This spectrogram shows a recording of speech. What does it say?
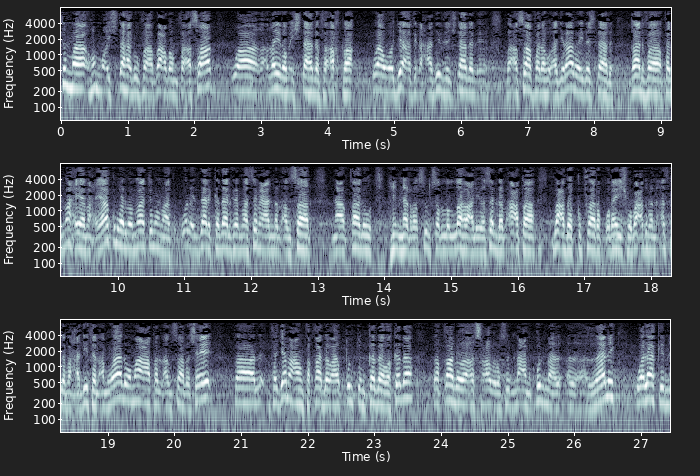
ثم هم اجتهدوا فبعضهم فأصاب وغيرهم اجتهد فأخطأ. وجاء في الأحاديث إذا اجتهد فاصاب فله اجران وإذا اجتهد. قال فالمحيا محياكم والممات ممات. ولذلك كذلك لما سمع أن الأنصار نعم قالوا إن الرسول صلى الله عليه وسلم أعطى بعض كفار قريش وبعض من أسلم حديثا أموال وما أعطى الأنصار شيء. فجمعهم فقال لو قلتم كذا وكذا فقالوا أصحاب الرسول نعم قلنا ذلك ولكن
